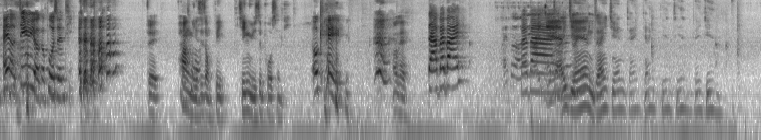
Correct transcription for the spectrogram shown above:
还有金鱼有个破身体。对，胖也是种病，金鱼是破身体。OK，OK，大家拜拜。拜拜。再见，再见，再见，再见，再见。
